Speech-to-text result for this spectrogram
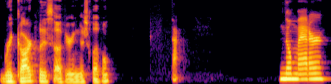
regardless of your English level. that no matter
